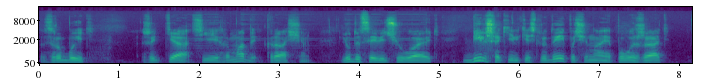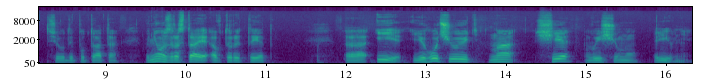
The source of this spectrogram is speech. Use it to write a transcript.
зробити життя цієї громади кращим. Люди це відчувають. Більша кількість людей починає поважати цього депутата, в нього зростає авторитет, е, і його чують на ще вищому рівні.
